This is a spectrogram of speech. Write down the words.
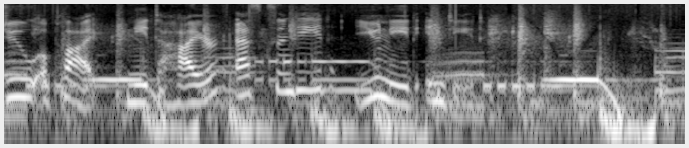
do apply. Need to hire? Asks Indeed. You need Indeed.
